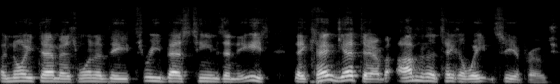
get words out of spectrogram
anoint them as one of the three best teams in the East. They can get there, but I'm going to take a wait and see approach.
